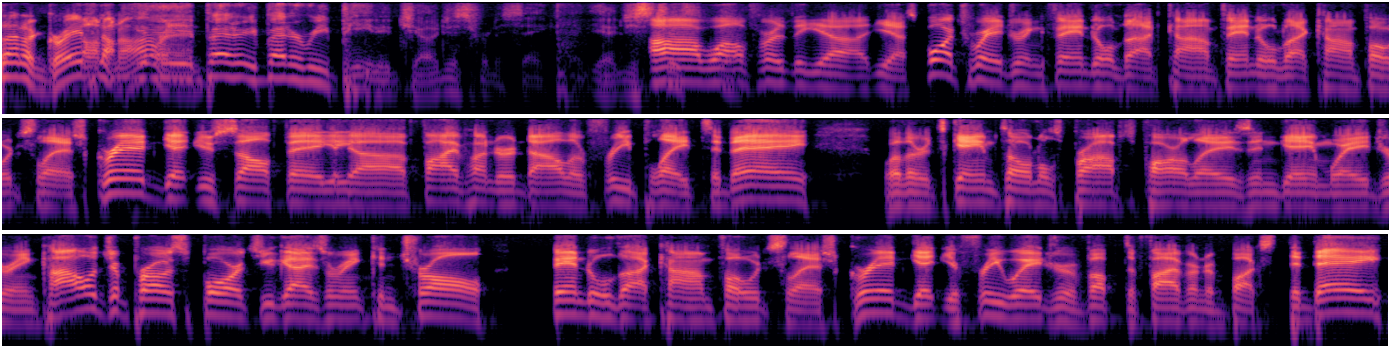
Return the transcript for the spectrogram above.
Sounded great on Yeah, our you better you better repeat it, Joe, just for the sake. of it. Yeah, just, Uh, just well, for the uh, yeah, sports wagering, fanduel.com, fanduel.com forward slash grid. Get yourself a uh, $500 free play today, whether it's game totals, props, parlays, in game wagering, college or pro sports. You guys are in control. FanDuel.com forward slash grid. Get your free wager of up to 500 bucks today.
